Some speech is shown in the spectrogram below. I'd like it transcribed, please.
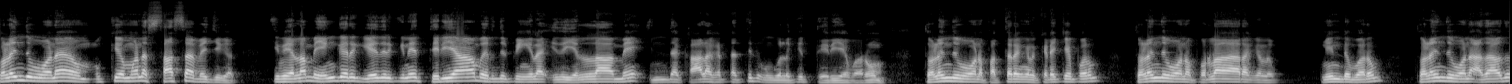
தொலைந்து போன முக்கியமான சாஸ்தாவேஜுகள் இவை எல்லாமே எங்கே இருக்குது எது இருக்குன்னே தெரியாமல் இருந்திருப்பீங்களா? இது எல்லாமே இந்த காலகட்டத்தில் உங்களுக்கு தெரிய வரும். தொலைந்து போன பத்திரங்கள் கிடைக்கப்பெறும் தொலைந்து போன பொருளாதாரங்கள் மீண்டும் வரும் தொலைந்து போன அதாவது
